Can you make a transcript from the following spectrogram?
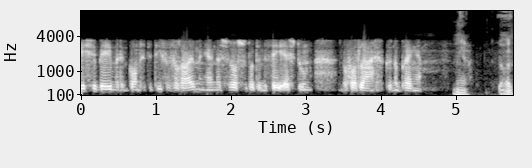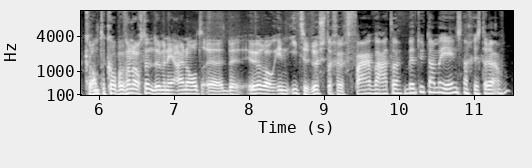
ECB met een kwantitatieve verruiming, en zoals we dat in de VS doen, nog wat lager kunnen brengen. Ja. Krantenkoppen vanochtend, meneer Arnold, de euro in iets rustiger vaarwater. Bent u het daarmee eens na gisteravond?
